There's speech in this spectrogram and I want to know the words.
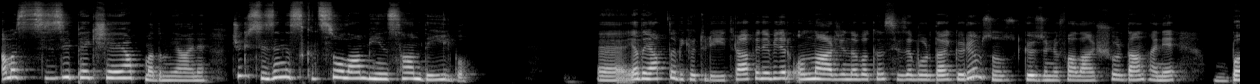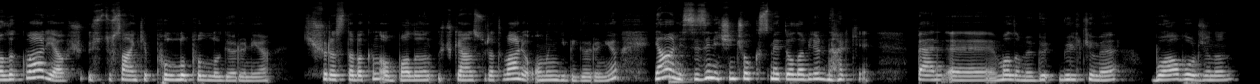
Ama sizi pek şey yapmadım yani. Çünkü sizinle sıkıntısı olan bir insan değil bu. Ee, ya da yaptığı bir kötülüğü itiraf edebilir. Onun haricinde bakın size burada görüyor musunuz gözünü falan şuradan hani balık var ya şu üstü sanki pullu pullu görünüyor. Ki şurası da bakın o balığın üçgen suratı var ya onun gibi görünüyor. Yani sizin için çok kısmetli olabilir der ki ben e, malımı, mülkümü Boğa burcunun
